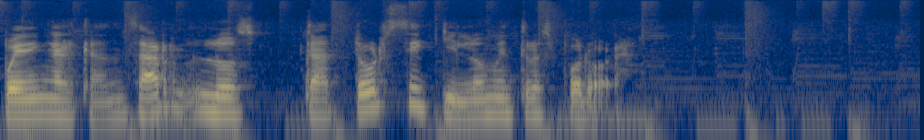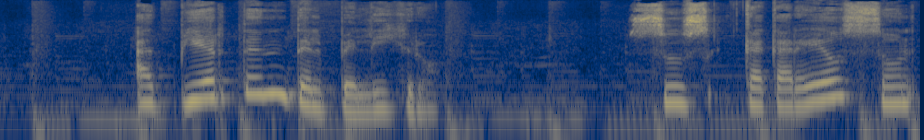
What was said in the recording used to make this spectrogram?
pueden alcanzar los 14 kilómetros por hora. Advierten del peligro. Sus cacareos son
